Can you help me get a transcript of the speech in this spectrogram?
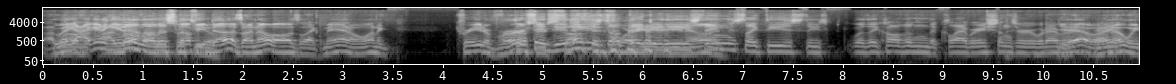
I, Well, love, I gotta I get in all on this stuff he does. I know. I was like, man, I want to create a Don't they or do these? Don't for they you, do you these know? Things like these? These what do they call them? The collaborations or whatever. Yeah, well, I know. We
